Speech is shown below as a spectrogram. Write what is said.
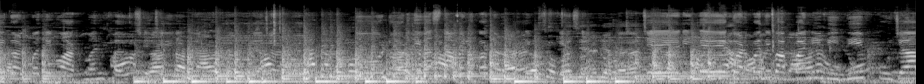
ગણપતિનું આગમન થયું છે. બાપાની વિધિ, પૂજા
